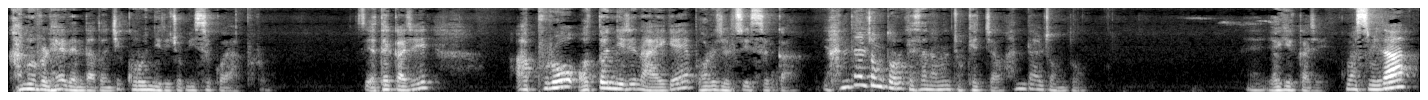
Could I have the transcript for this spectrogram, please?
간호를 해야 된다든지 그런 일이 좀 있을 거야 앞으로. 여태까지 앞으로 어떤 일이 나에게 벌어질 수 있을까? 한 달 정도로 계산하면 좋겠죠. 한 달 정도. 네, 여기까지. 고맙습니다.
